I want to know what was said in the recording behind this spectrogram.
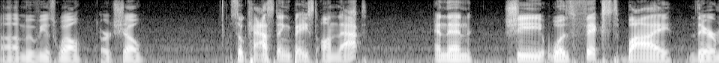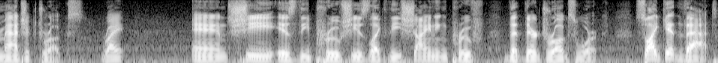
uh, movie as well, or show. So casting based on that. And then she was fixed by their magic drugs, right? And she is the proof, she is like the shining proof that their drugs work. So I get that.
